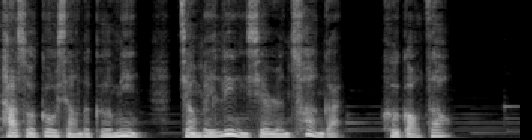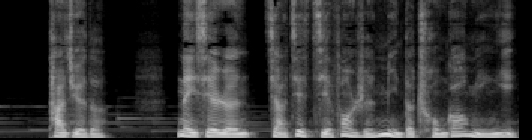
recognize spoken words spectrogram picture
他所构想的革命将被另一些人篡改和搞糟。他觉得，那些人假借解放人民的崇高名义，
